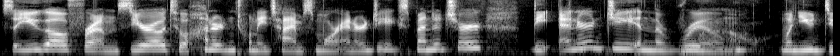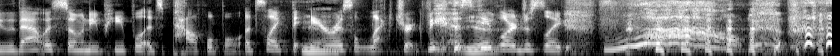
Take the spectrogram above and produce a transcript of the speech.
So you go from zero to 120 times more energy expenditure. The energy in the room when you do that with so many people, it's palpable. It's like the air is electric because Yeah. people are just like, wow.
